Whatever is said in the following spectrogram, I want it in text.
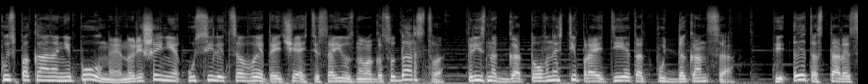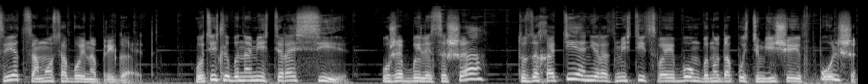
Пусть пока она не полная, но решение усилиться в этой части союзного государства – признак готовности пройти этот путь до конца. И это Старый Свет само собой напрягает. Вот если бы на месте России уже были США, то захоти они разместить свои бомбы, ну, допустим, еще и в Польше,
